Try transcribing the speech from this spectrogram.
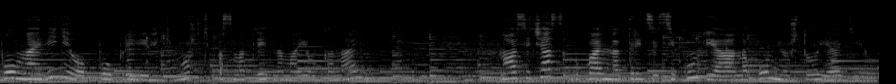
Полное видео по прививке можете посмотреть на моем канале. Ну а сейчас буквально 30 секунд я напомню, что я делаю.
